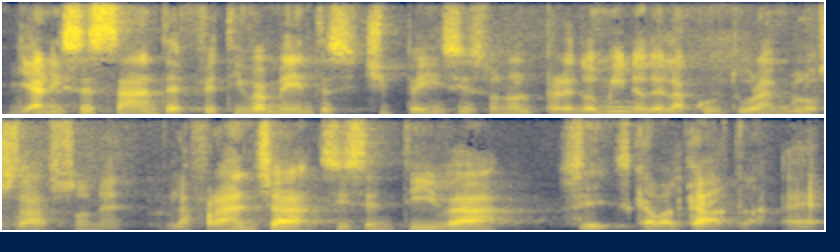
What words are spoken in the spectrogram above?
Gli anni 60 effettivamente, se ci pensi, sono il predominio della cultura anglosassone. La Francia si sentiva... Sì, scavalcata. Eh,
